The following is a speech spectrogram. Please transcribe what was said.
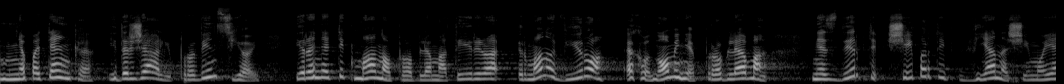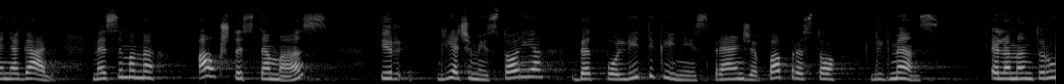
nepatenka į darželį provincijoje, yra ne tik mano problema, tai yra ir mano vyro ekonominė problema. Nes dirbti šiaip ar taip vienas šeimoje negali. Mes imame aukštas temas ir liečiame istoriją, bet politikai neįsprendžia paprasto lygmens. Elementarų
